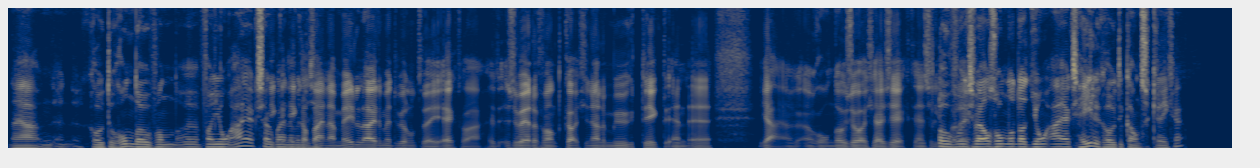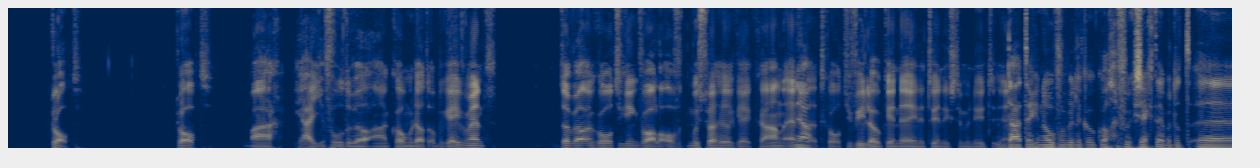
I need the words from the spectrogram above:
nou ja, een, een grote rondo van, van jong Ajax zou ik, Ik, bijna ik had bijna medelijden met Willem II, echt waar. Ze werden van het kastje naar de muur getikt en ja, een, een rondo zoals jij zegt. En ze Overigens wel zonder dat jong Ajax hele grote kansen kreeg. Hè? Klopt. Klopt. Maar ja, je voelde wel aankomen dat op een gegeven moment er wel een goaltje ging vallen. Of het moest wel heel gek gaan. En Ja. het goaltje viel ook in de 21ste minuut. En- Daartegenover wil ik ook wel even gezegd hebben dat eh,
